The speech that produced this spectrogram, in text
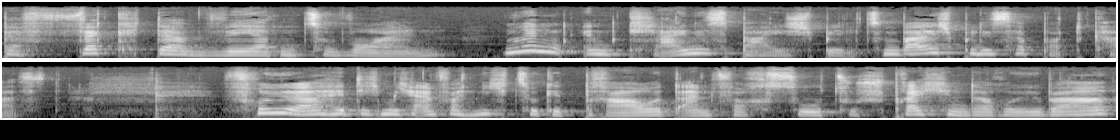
perfekter werden zu wollen. Nur ein ein kleines Beispiel, zum Beispiel dieser Podcast. Früher hätte ich mich einfach nicht so getraut, einfach so zu sprechen darüber,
